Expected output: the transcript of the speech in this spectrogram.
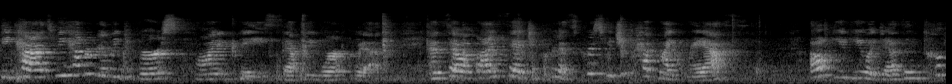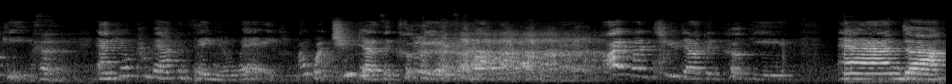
because we have a really diverse client base that we work with. And so if I said to Chris, Chris, would you cut my grass? I'll give you a dozen cookies. And he'll come back and say, no way, I want two dozen cookies. I want two dozen cookies. And uh,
